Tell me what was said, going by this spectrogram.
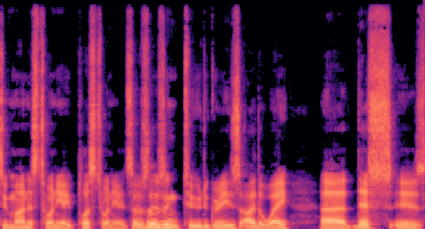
to minus 28 plus 28. So it's losing 2 degrees either way. Uh, this is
